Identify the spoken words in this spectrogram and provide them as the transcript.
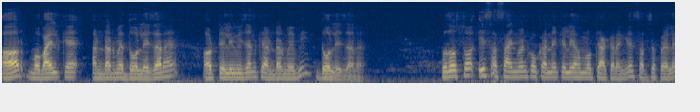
और मोबाइल के अंडर में दो लेज़र हैं, और टेलीविज़न के अंडर में भी दो लेज़र हैं। तो दोस्तों, इस असाइनमेंट को करने के लिए हम लोग क्या करेंगे? सबसे पहले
